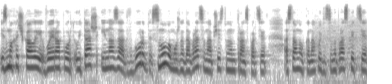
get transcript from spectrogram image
Из Махачкалы в аэропорт Уйтаж и назад в город снова можно добраться на общественном транспорте. Остановка находится на проспекте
